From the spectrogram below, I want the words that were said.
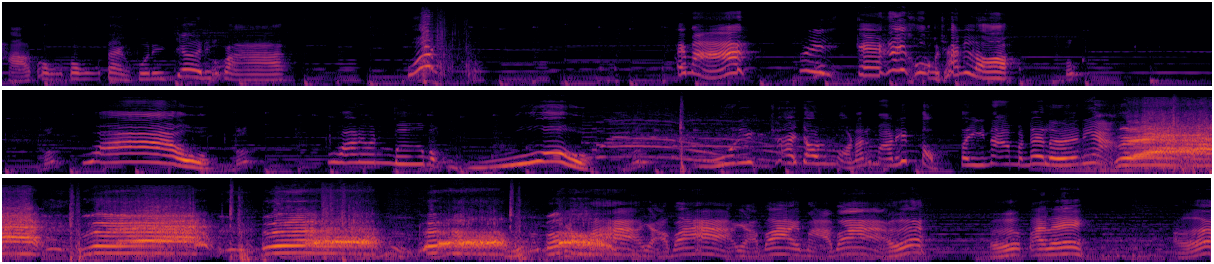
หาตรงตรงแต่งเฟอร์นิเจอร์ดีกว่า What ไอหมาได้ของฉันเหรอปุ๊บปุ๊บว้าวปุ๊บว้าวนี่มันมือแบบโอ้โห โอ้นี่ใช่เจ้าหมอนั้นมานี่ตบตีหน้ามันได้เลยเนี่ยอย่าบ้าอย่าบ้าอย่าบ้าไอหมาบ้า เออ เออไปเลย เออ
